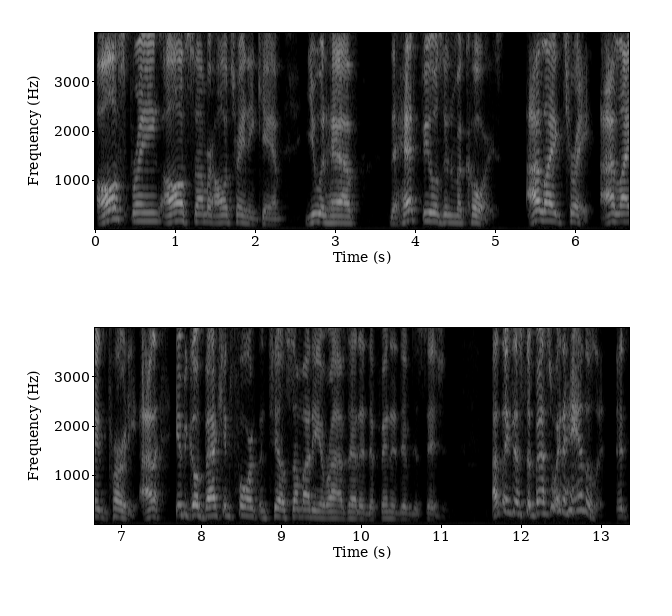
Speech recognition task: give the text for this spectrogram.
All spring, all summer, all training camp, you would have the Hatfields and McCoys. I like Trey. I like Purdy. I like, it would go back and forth until somebody arrives at a definitive decision. I think that's the best way to handle it. It-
